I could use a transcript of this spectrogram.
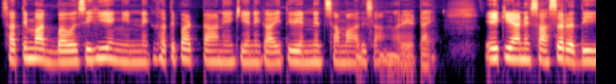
සතිමත් බව සිහියෙන් ඉන්න එක සතිපට්ඨානය කියන එක අයිති වෙන්නේ සමාධි සංවරයටයි. ඒ කියන්නේ සසරදී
